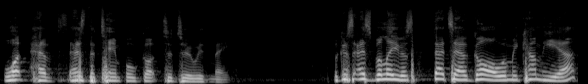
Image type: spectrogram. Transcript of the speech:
What have, has the temple got to do with me? Because as believers, that's our goal when we come here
